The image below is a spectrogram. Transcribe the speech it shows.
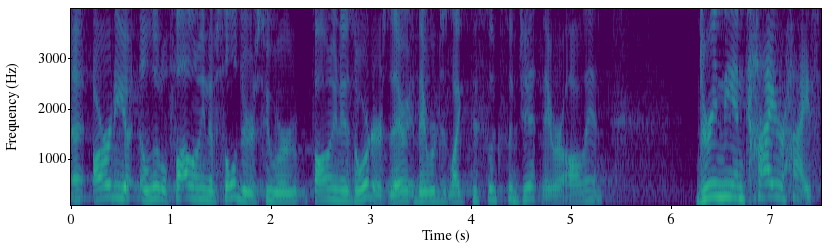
uh, already a, little following of soldiers who were following his orders. They, they were just like, this looks legit. They were all in. During the entire heist,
